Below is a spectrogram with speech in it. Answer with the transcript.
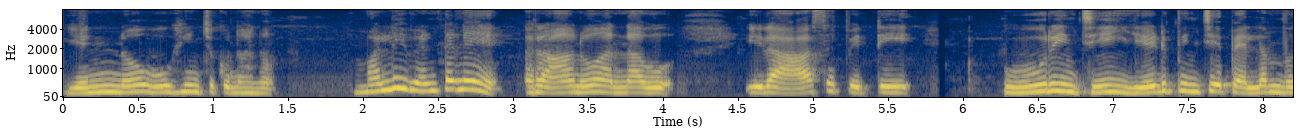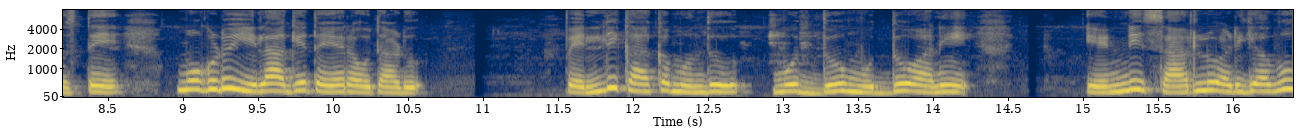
ఎన్నో ఊహించుకున్నాను. మళ్ళీ వెంటనే రాను అన్నావు. ఇలా ఆశ పెట్టి ఊరించి ఏడిపించే పెళ్ళం వస్తే మొగుడు ఇలాగే తయారవుతాడు. పెళ్ళి కాకముందు ముద్దు ముద్దు అని ఎన్నిసార్లు అడిగావు?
